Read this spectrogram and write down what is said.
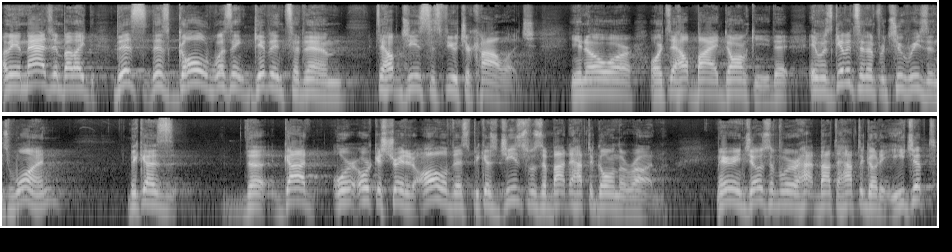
I mean, imagine, but like this, this gold wasn't given to them to help Jesus' future college, you know, or, or to help buy a donkey. That it was given to them for two reasons. One, because the, God or, orchestrated all of this because Jesus was about to have to go on the run. Mary and Joseph were about to have to go to Egypt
